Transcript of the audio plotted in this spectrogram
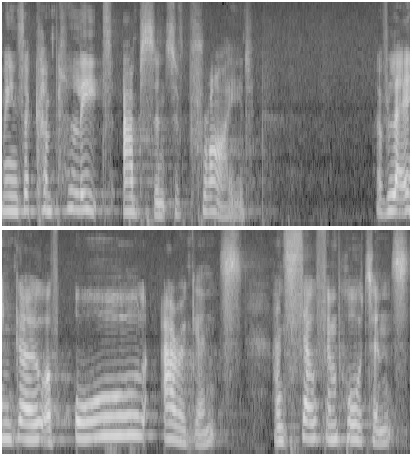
means a complete absence of pride, of letting go of all arrogance and self importance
